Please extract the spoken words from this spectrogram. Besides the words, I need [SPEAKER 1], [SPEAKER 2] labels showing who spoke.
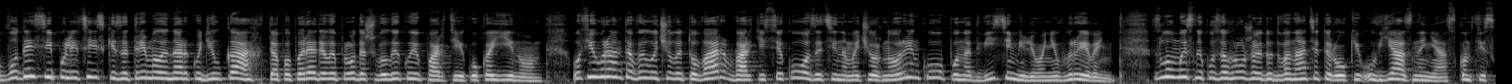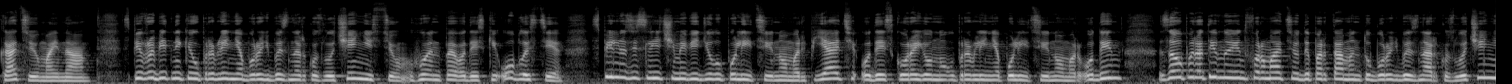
[SPEAKER 1] В Одесі поліцейські затримали наркоділка та попередили продаж великої партії кокаїну. У фігуранта вилучили товар, вартість якого за цінами чорного ринку понад 8 мільйонів гривень. Зловмиснику загрожує до 12 років ув'язнення з конфіскацією майна. Співробітники управління боротьби з наркозлочинністю ГУНП в Одеській області спільно зі слідчими відділу поліції номер 5 Одеського районного управління поліції номер 1 за оперативною інформацією департаменту боротьби з наркозлочинністю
